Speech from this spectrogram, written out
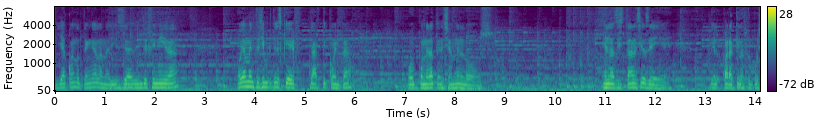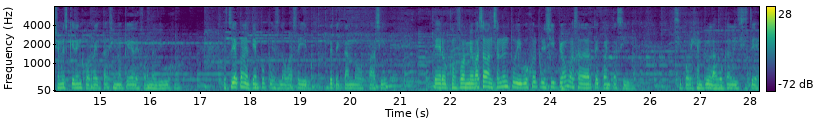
Y ya cuando tenga la nariz ya bien definida, obviamente siempre tienes que darte cuenta o poner atención en los en las distancias de, para que las proporciones queden correctas y no quede deforme el dibujo. Esto ya con el tiempo pues lo vas a ir detectando fácil, pero conforme vas avanzando en tu dibujo al principio vas a darte cuenta si si por ejemplo la boca le hiciste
